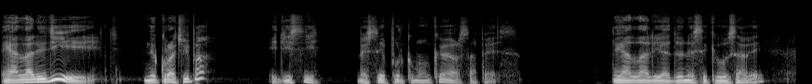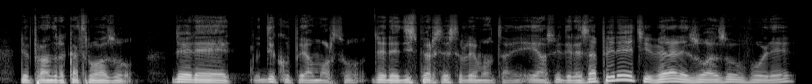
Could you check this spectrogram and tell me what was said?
Et Allah lui dit, ne crois-tu pas? Il dit si, mais c'est pour que mon cœur s'apaise. Et Allah lui a donné ce que vous savez, de prendre quatre oiseaux, de les découper en morceaux, de les disperser sur les montagnes et ensuite de les appeler. Tu verras les oiseaux voler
